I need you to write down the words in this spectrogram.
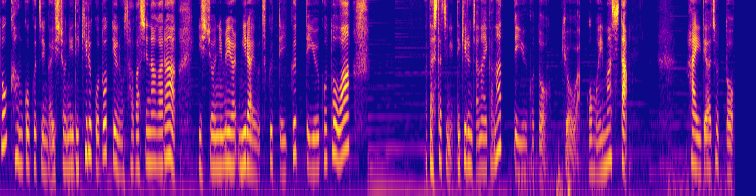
と韓国人が一緒にできることっていうのを探しながら一緒に未来を作っていくっていうことは私たちにできるんじゃないかなっていうことを今日は思いました。はいではちょっと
